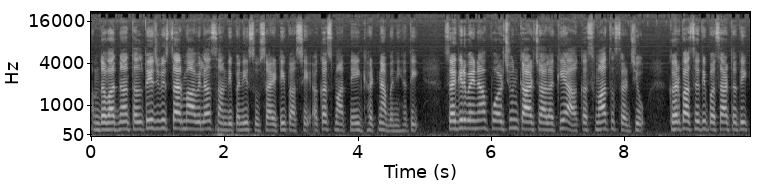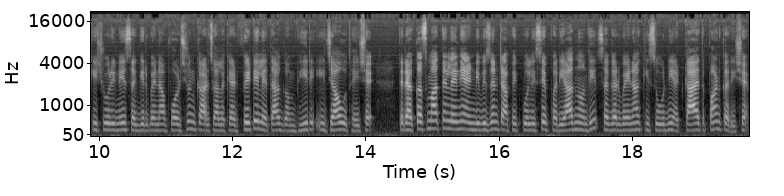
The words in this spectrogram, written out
અમદાવાદના તલતેજ વિસ્તારમાં આવેલા સાંદીપની સોસાયટી પાસે અકસ્માતની ઘટના બની હતી. સગીરભાઈના ફોર્ચ્યુન કાર ચાલકે આ અકસ્માત સર્જ્યો. ઘર પાસેથી પસાર થતી કિશોરીને સગીરભાઈના ફોર્ચ્યુન કાર ચાલકે અડફેટે લેતા ગંભીર ઈજાઓ થઈ છે. ત્યારે અકસ્માતને લઈને એન ડિવિઝન ટ્રાફિક પોલીસે ફરિયાદ નોંધી સગીરભાઈના કિશોરની અટકાયત પણ કરી છે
